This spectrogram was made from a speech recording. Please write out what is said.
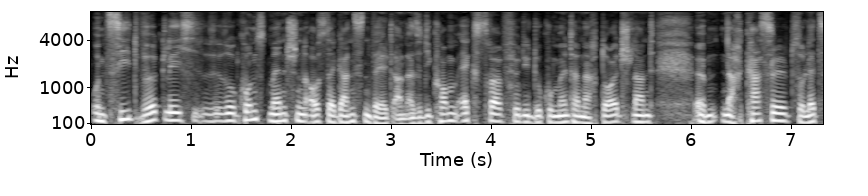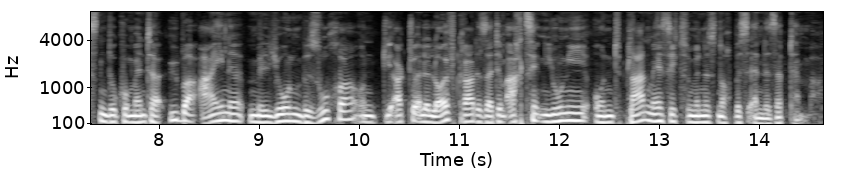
und zieht wirklich so Kunstmenschen aus der ganzen Welt an. Also die kommen extra für die Dokumenta nach Deutschland, ähm, nach Kassel, zur letzten Dokumenta über eine Million Besucher und die aktuelle läuft gerade seit dem 18. Juni und planmäßig zumindest noch bis Ende September.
